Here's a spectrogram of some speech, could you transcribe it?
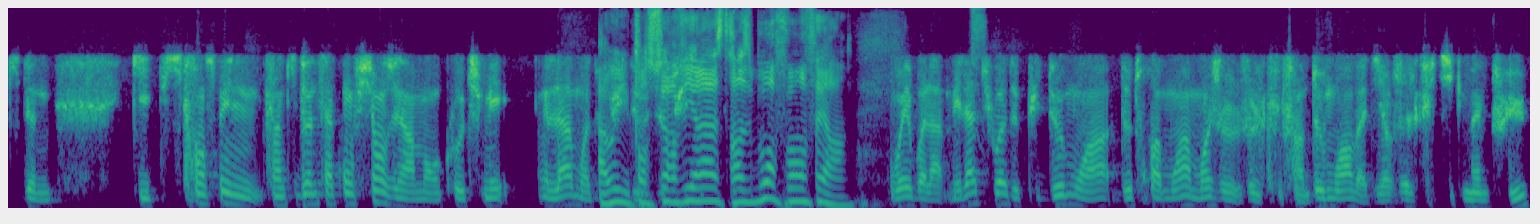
qui donne, qui, qui transmet une, enfin, qui donne sa confiance généralement au coach. Mais là, moi, Ah oui, pour se faire virer à Strasbourg, faut en faire. oui, voilà. Mais là, tu vois, depuis deux mois, deux, trois mois, moi, je, je le, enfin, deux mois, on va dire, je le critique même plus.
